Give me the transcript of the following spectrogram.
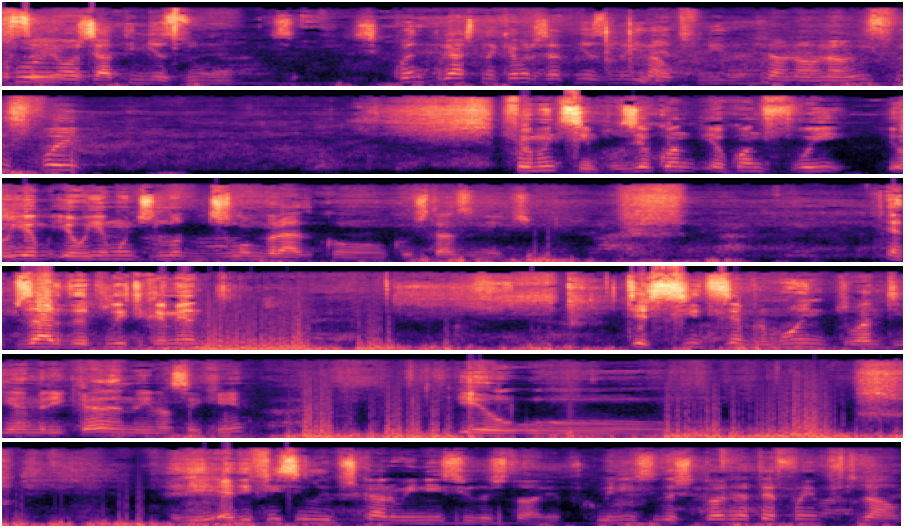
Ou seja, ou já tinhas um quando pegaste na câmara já tinhas uma ideia não, definida? Não, não, não. Isso, isso, foi. Foi muito simples. Eu quando, eu quando fui, eu ia, eu ia muito deslumbrado com, com os Estados Unidos. Apesar de politicamente ter sido sempre muito anti-americano e não sei quê, eu. É difícil ir buscar o início da história, porque o início da história até foi em Portugal.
